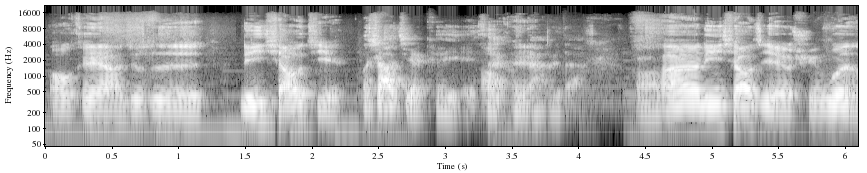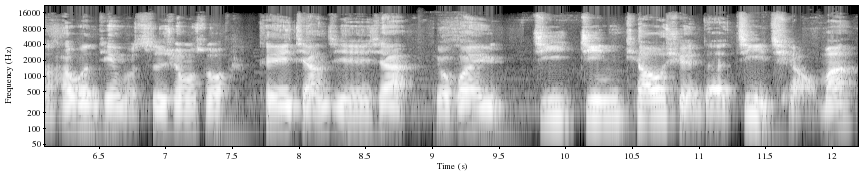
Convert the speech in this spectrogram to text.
OK 啊，就是林小姐我小姐可以，再回答回答。啊，那林小姐有询问啊，她问天府师兄说，可以讲解一下有关于基金挑选的技巧吗？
